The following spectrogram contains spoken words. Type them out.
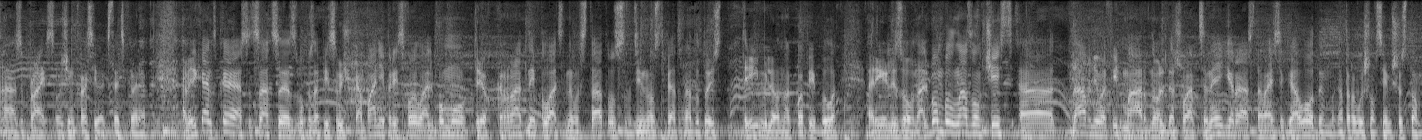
«The Price». Очень красивая, кстати говоря. Американская ассоциация звукозаписывающих компаний присвоила альбому трехкратный платиновый статус в 95 году. То есть 3 миллиона копий было реализовано. Альбом был назван в честь э, давнего фильма Арнольда Шварценеггера «Оставайся голодным», который вышел в 76-м.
